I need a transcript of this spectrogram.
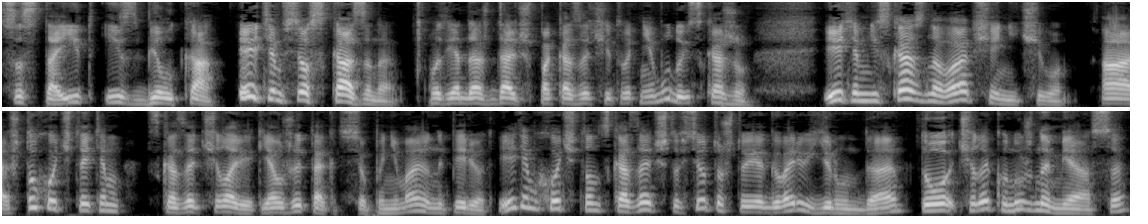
состоит из белка. Этим все сказано. Вот я даже дальше пока зачитывать не буду и скажу. Этим не сказано вообще ничего. А что хочет этим сказать человек? Я уже и так это все понимаю наперед. Этим хочет он сказать, что все то, что я говорю, ерунда, то человеку нужно мясо,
